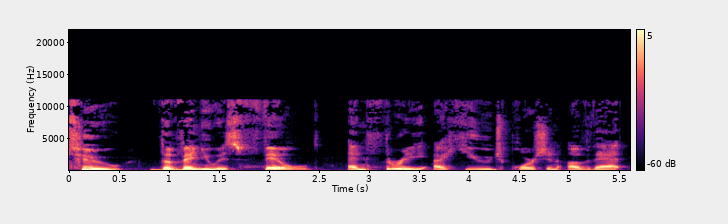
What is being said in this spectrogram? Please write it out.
two, the venue is filled, and three, a huge portion of that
